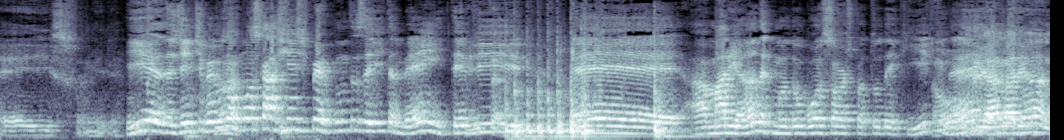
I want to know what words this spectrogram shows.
É isso, família. E a gente tivemos Ah. algumas caixinhas de perguntas aí também. Teve é, a Mariana que mandou boa sorte pra toda a equipe, né? Obrigado, Mariana.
